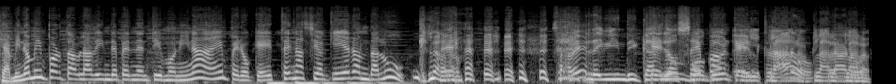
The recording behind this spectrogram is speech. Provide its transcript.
que a mí no me importa hablar de independentismo ni nada, ¿eh? pero que este nació aquí era andaluz. ¿Sabes? Reivindicando que lo un sepan, poco que, el- claro, claro, claro, claro.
